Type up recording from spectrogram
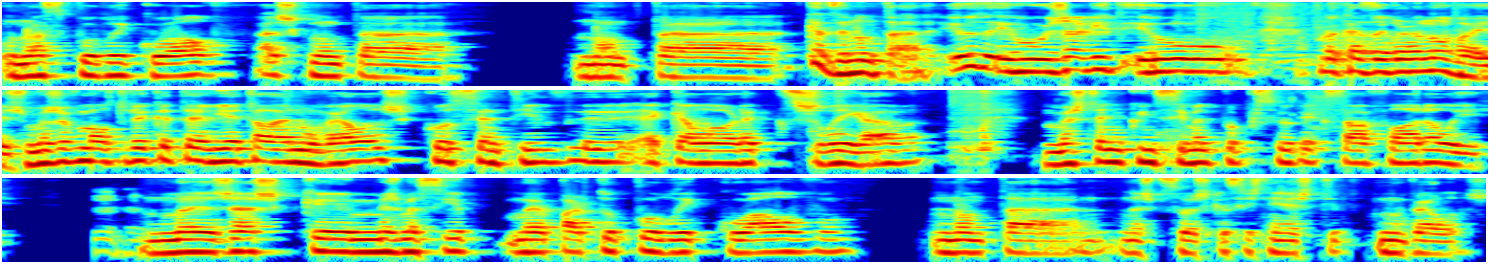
O nosso público-alvo acho que não está. Não está. Quer dizer, não está. Eu, eu já vi. Eu por acaso agora não vejo, mas houve uma altura que até via telenovelas com o sentido de aquela hora que se desligava, mas tenho conhecimento para perceber o que é que se estava a falar ali. Uhum. Mas acho que mesmo assim a maior parte do público-alvo não está nas pessoas que assistem a este tipo de novelas.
